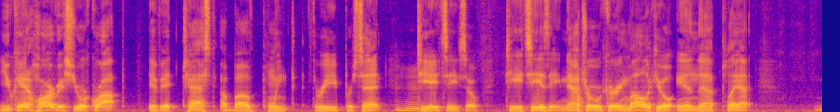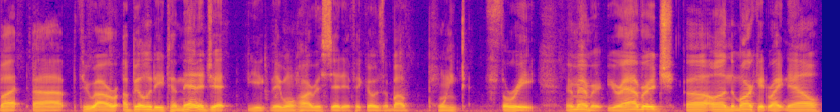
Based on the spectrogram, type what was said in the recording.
you can't harvest your crop if it tests above 0.3% THC. So THC is a natural recurring molecule in that plant, but uh, through our ability to manage it, you, they won't harvest it if it goes above 0.3. Remember, your average uh, on the market right now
